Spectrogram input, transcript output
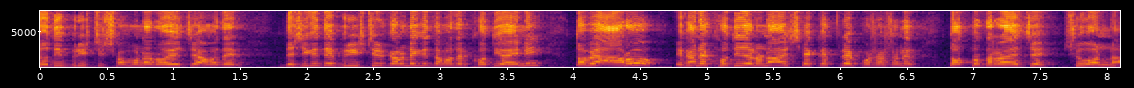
যদি বৃষ্টির সম্ভাবনা রয়েছে আমাদের দেশে, কিন্তু বৃষ্টির কারণে কিন্তু আমাদের ক্ষতি হয়নি। তবে আরও এখানে ক্ষতি যেন না হয়, সেক্ষেত্রে প্রশাসনের তৎপরতা রয়েছে। সুবর্ণা।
